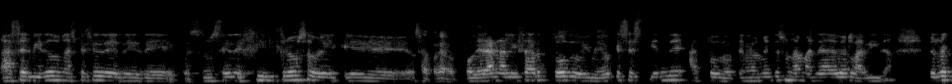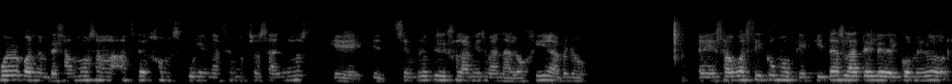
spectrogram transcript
ha servido de una especie de, de, de, pues no sé, de filtro sobre el que, o sea, para poder analizar todo y veo que se extiende a todo, que realmente es una manera de ver la vida. Yo recuerdo cuando empezamos a hacer homeschooling hace muchos años que, que siempre utilizo la misma analogía, pero es algo así como que quitas la tele del comedor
